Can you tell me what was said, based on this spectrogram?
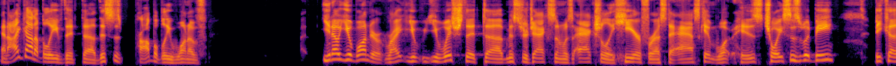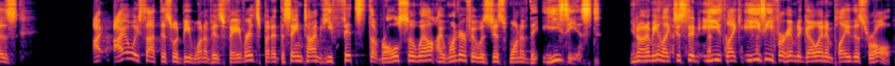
And i got to believe that uh, this is probably one of you know you wonder right you you wish that uh, mr jackson was actually here for us to ask him what his choices would be because I, I always thought this would be one of his favorites, but at the same time, he fits the role so well. I wonder if it was just one of the easiest. You know what I mean? Like just an easy, like easy for him to go in and play this role.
